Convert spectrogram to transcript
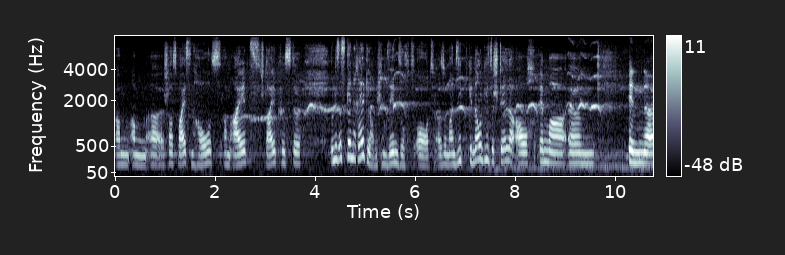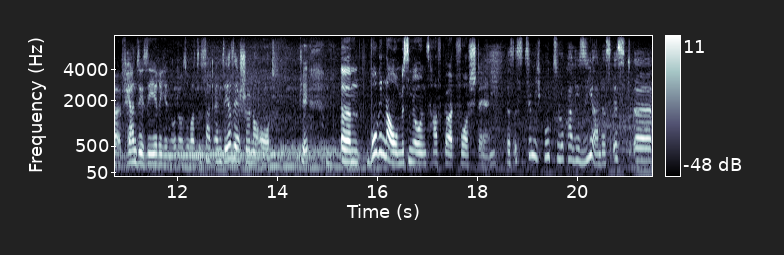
am, am äh, Schloss Weißenhaus, am Eiz, Steilküste. Und es ist generell, glaube ich, ein Sehnsuchtsort. Also man sieht genau diese Stelle auch immer ähm, in äh, Fernsehserien oder sowas. Es ist halt ein sehr, sehr schöner Ort. Okay. Ähm, wo genau müssen wir uns Hafgard vorstellen? Das ist ziemlich gut zu lokalisieren. Das ist äh,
